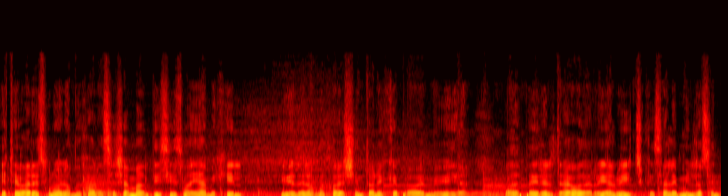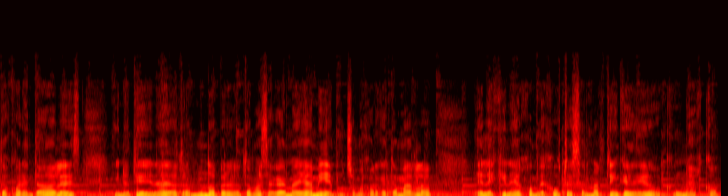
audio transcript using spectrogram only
este bar es uno de los mejores. Se llama This is Miami Hill y vende los mejores gin tonics que probé en mi vida. Podés pedir el trago de Real Beach, que sale 1.240 dólares y no tiene nada de otro mundo, pero lo tomás acá en Miami es mucho mejor que tomarlo en la esquina de Juan B. Y San Martín, que digo, un asco.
